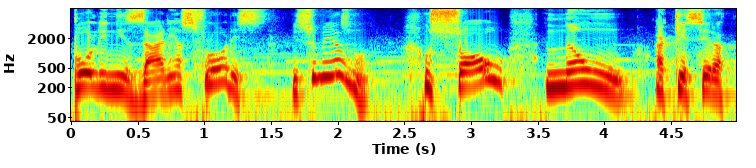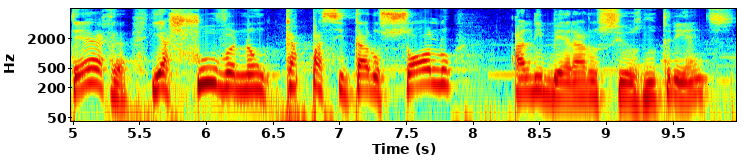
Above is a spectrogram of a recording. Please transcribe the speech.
polinizarem as flores. Isso mesmo. O sol não aquecer a terra e a chuva não capacitar o solo a liberar os seus nutrientes.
